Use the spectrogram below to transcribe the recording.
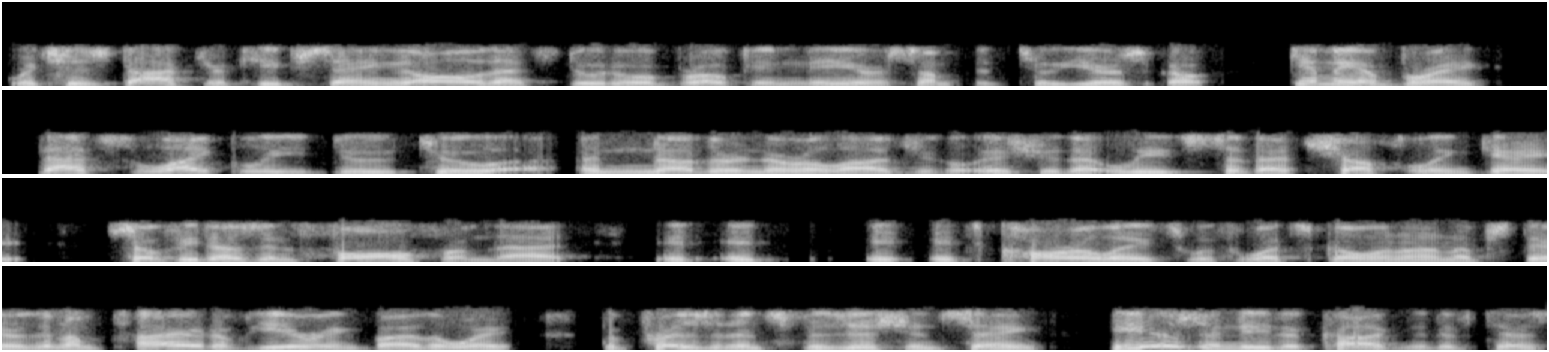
which his doctor keeps saying, "Oh, that's due to a broken knee or something two years ago." Give me a break. That's likely due to another neurological issue that leads to that shuffling gait. So if he doesn't fall from that, it, it it, it correlates with what's going on upstairs. And I'm tired of hearing, by the way, the president's physician saying he doesn't need a cognitive test.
